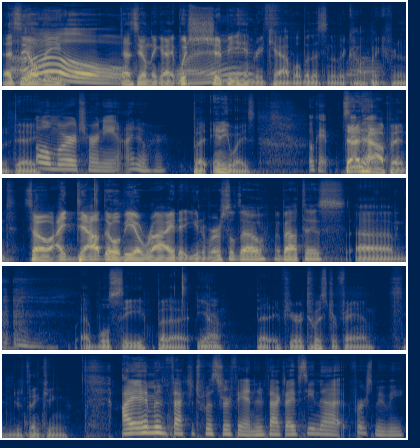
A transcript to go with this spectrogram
That's the only. oh, That's the only guy, which should be? Henry Cavill, but that's another topic for another day. Oh, Maura Tierney. I know her. But anyways, Okay. so that anyway, happened. So I doubt there will be a ride at Universal though about this. Um, uh, we'll see. But uh, yeah, Yeah. But if you're a Twister fan and you're thinking, I am in fact a Twister fan. In fact, I've seen that first movie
